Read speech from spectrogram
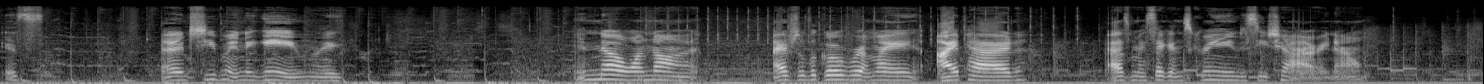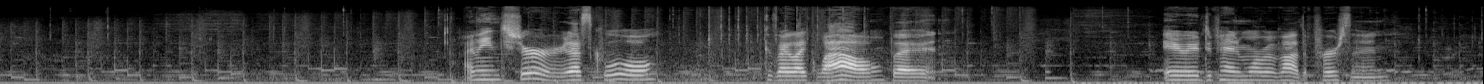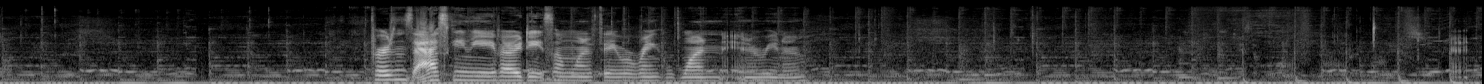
It's an achievement in a game. Like, and no, I'm not. I have to look over at my iPad as my second screen to see chat right now. I mean, sure, that's cool. Because I like WoW, but it would depend more about the person. Person's asking me if I would date someone if they were rank 1 in arena.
